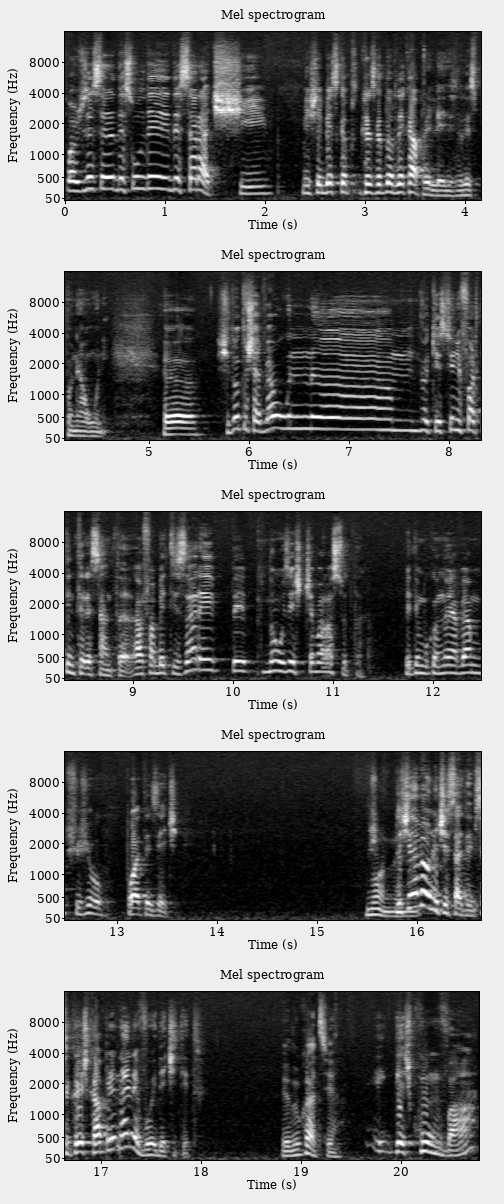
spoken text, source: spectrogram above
ajunseseră destul de, de săraci și niște bieți crescători de capre, le, le spuneau unii. Uh, și totuși aveau un, uh, o chestiune foarte interesantă, alfabetizare pe 90 ceva la sută. Pe timpul când noi aveam și eu, poate 10. Bun, Deci nu aveau necesitate. Să crești capre, n-ai nevoie de citit. educația. Deci cumva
